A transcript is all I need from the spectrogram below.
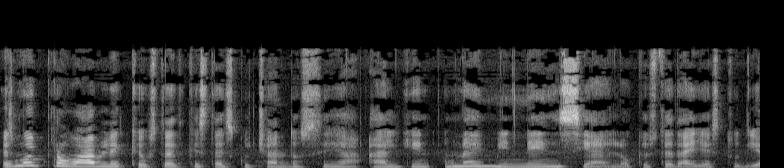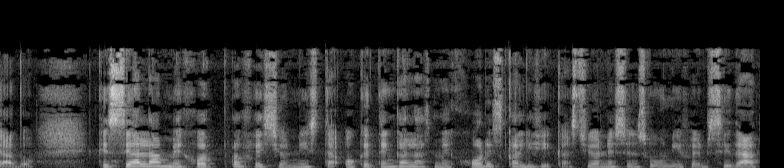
Es muy probable que usted que está escuchando sea alguien, una eminencia en lo que usted haya estudiado, que sea la mejor profesionista o que tenga las mejores calificaciones en su universidad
